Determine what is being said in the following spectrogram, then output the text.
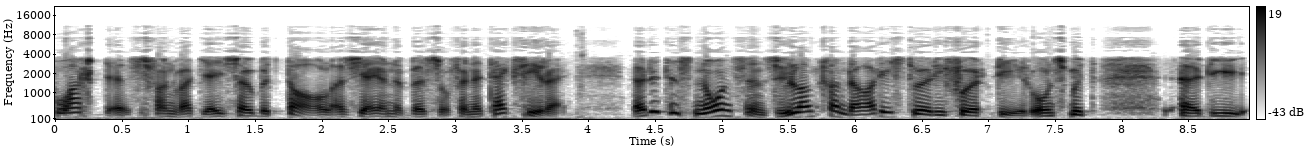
kwart is van wat jy sou betaal as jy in 'n bus of in 'n taxi ry. Nou dit is nonsens. Hoe lank gaan daardie storie voortduur? Ons moet uh, die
